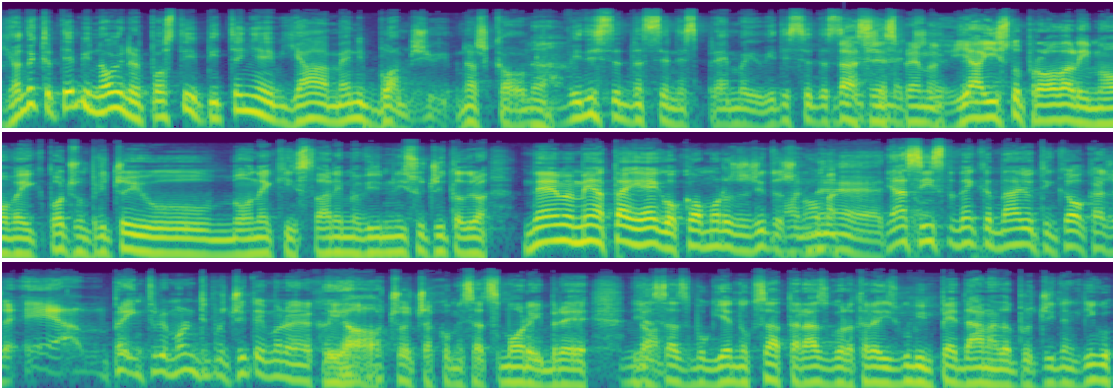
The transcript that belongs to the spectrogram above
I onda kad tebi novinar postavi pitanje, ja meni blam živim. Znaš, kao, da. vidi se da se ne spremaju, vidi se da se, Da, se ne spremaju. čita. Ja isto provalim, ovaj, počnu pričaju o nekim stvarima, vidim nisu čitali. Nemam ja taj ego, kao moraš da čitaš. Pa Roma. ne, ja se isto nekad naljutim, kao kaže, e, ja pre intervju moram ti pročitati, moram ja rekao, ja, čovječ, ako me sad smori, bre, ja sad zbog jednog sata razgovora treba da izgubim pet dana da pročitam knjigu.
